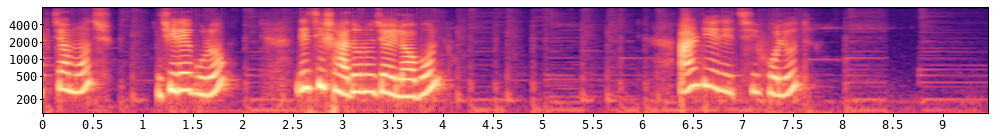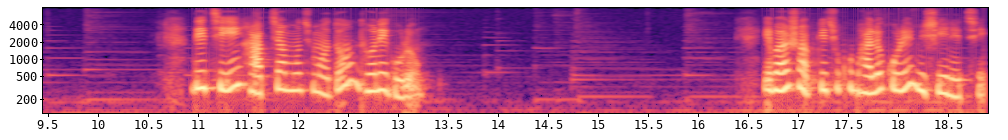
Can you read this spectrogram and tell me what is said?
এক চামচ জিরে গুঁড়ো, দিচ্ছি স্বাদ অনুযায়ী লবণ, আর দিয়ে দিচ্ছি হলুদ, দিচ্ছি হাফ চামচ মতো ধনে গুঁড়ো। এবার সব কিছু খুব ভালো করে মিশিয়ে নিচ্ছি।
